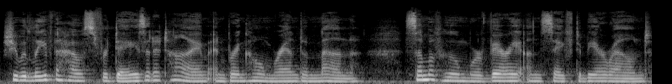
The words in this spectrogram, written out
She would leave the house for days at a time and bring home random men, some of whom were very unsafe to be around.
